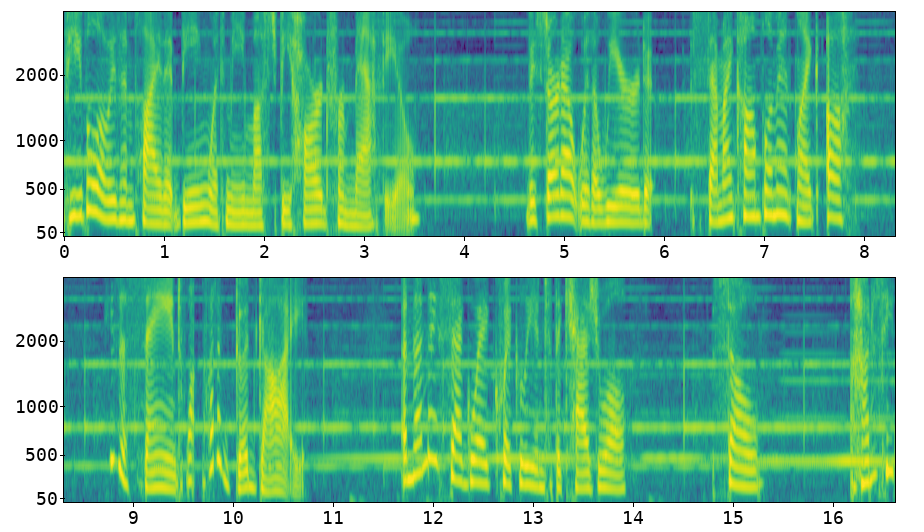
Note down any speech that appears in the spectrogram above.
People always imply that being with me must be hard for Matthew. They start out with a weird semi compliment, like, oh, he's a saint. What, what a good guy. And then they segue quickly into the casual, so how does he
